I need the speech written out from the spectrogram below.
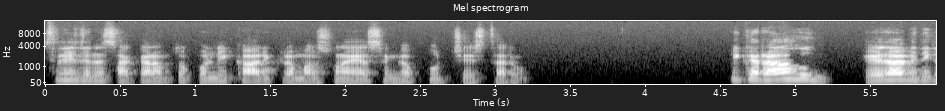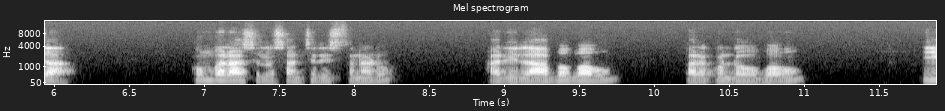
స్త్రీజన సహకారంతో కొన్ని కార్యక్రమాలు సునాయాసంగా పూర్తి చేస్తారు. ఇక రాహు యథావిధిగా కుంభరాశిలో సంచరిస్తున్నాడు. అది లాభభావం పదకొండవ భావం. ఈ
